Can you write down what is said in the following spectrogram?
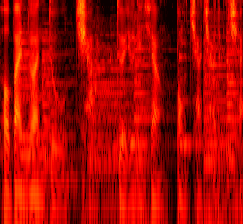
后半段读 cha，对，有点像蹦恰恰的恰。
